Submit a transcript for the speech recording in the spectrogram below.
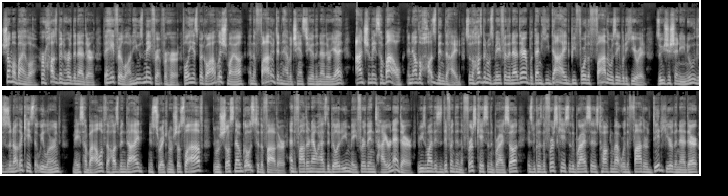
Shama Baila, her husband heard the Neder, Veheferla, and he was made for it for her. And the father didn't have a chance to hear the Neder yet, Ad Habal, and now the husband died. So the husband was made for the Neder, but then he died before the father was able to hear it. Zuisha Sheninu, this is another case that we learned. Meis Habal, if the husband died, Nisrek and La'av, the Rishos now goes to the father, and the father now has the ability to make for the entire neder. The reason why this is different than the first case in the Brisa is because the first case of the Brisa is talking about where the father did hear the neder.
